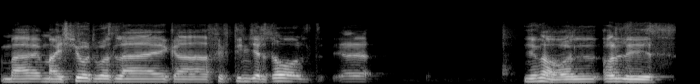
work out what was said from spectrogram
my my shoot was like uh, 15 years old. Uh, you know, all, all these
